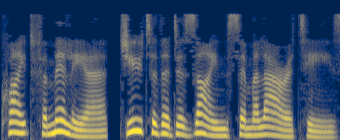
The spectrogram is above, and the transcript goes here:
quite familiar, due to the design similarities.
